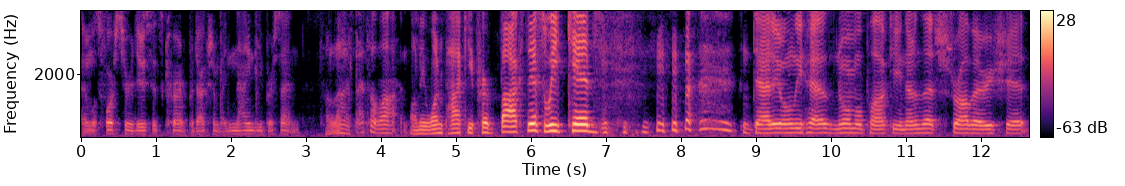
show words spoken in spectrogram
and was forced to reduce its current production by ninety percent. It's a lot. That's a lot. Only one Pocky per box this week, kids. Daddy only has normal Pocky, none of that strawberry shit,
